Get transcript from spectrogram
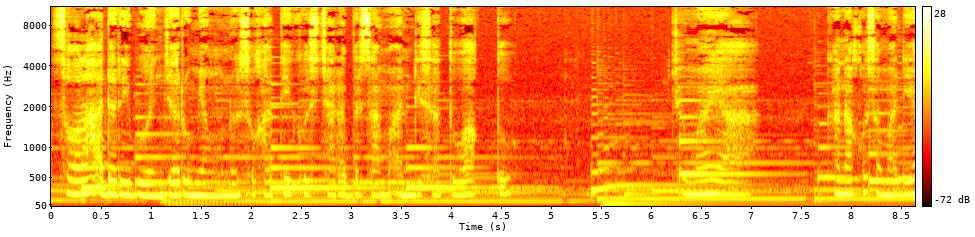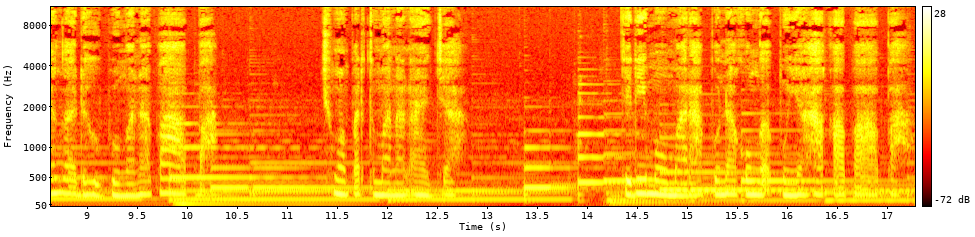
Seolah ada ribuan jarum yang menusuk hatiku secara bersamaan di satu waktu. Cuma ya, karena aku sama dia gak ada hubungan apa-apa. Cuma pertemanan aja. Jadi mau marah pun aku gak punya hak apa-apa.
